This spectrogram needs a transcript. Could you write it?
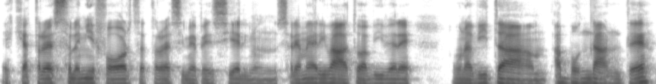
e che attraverso le mie forze, attraverso i miei pensieri non sarei mai arrivato a vivere una vita abbondante,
